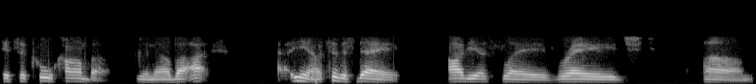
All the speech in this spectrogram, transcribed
it's a cool combo, you know. But I, you know, to this day, Audio Slave, Rage, um,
